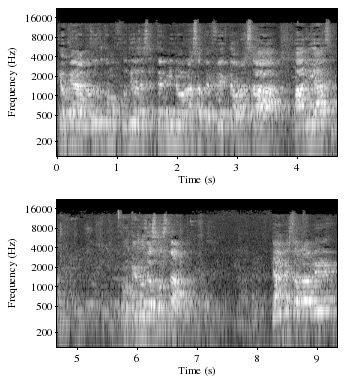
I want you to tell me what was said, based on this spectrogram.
Creo que a nosotros como judíos ese término raza perfecta o raza arias como que nos asusta. Ya empezará a ver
